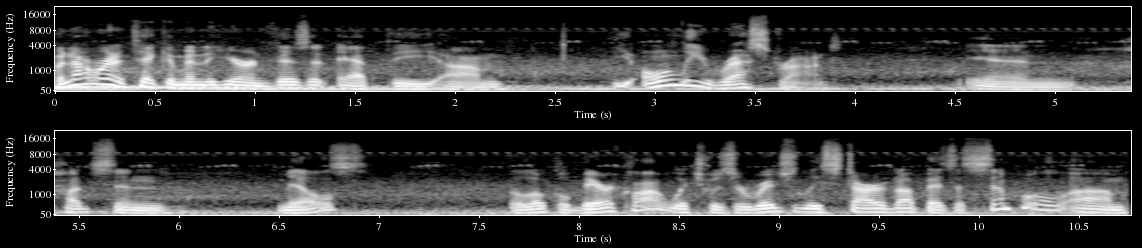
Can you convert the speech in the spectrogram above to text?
But now we're going to take a minute here and visit at the, um, the only restaurant in Hudson Mills, the local Bear Claw, which was originally started up as a simple um,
